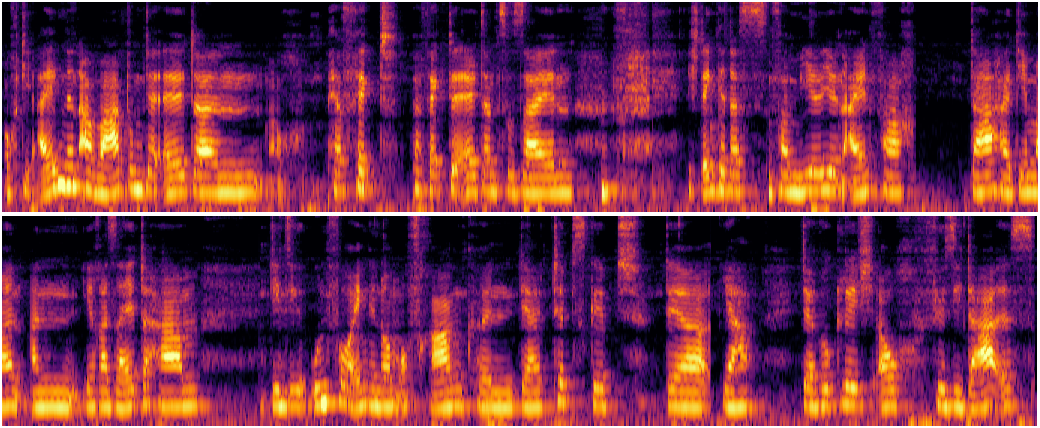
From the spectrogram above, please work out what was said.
Auch die eigenen Erwartungen der Eltern, auch perfekt, perfekte Eltern zu sein. Ich denke, dass Familien einfach da halt jemand an ihrer Seite haben, den sie unvoreingenommen auch fragen können, der Tipps gibt, der, ja, der wirklich auch für sie da ist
